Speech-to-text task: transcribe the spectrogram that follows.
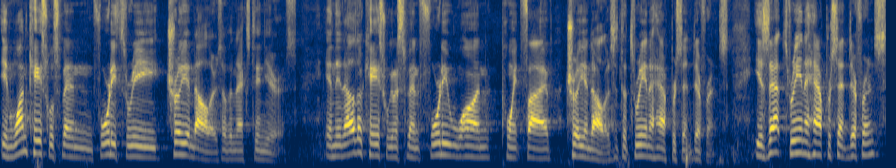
in one case, we'll spend $43 trillion over the next 10 years. In another case, we're going to spend $41.5 trillion. It's a 3.5% difference. Is that 3.5% difference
